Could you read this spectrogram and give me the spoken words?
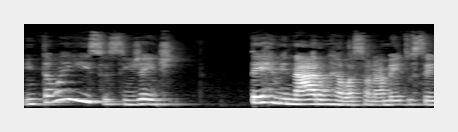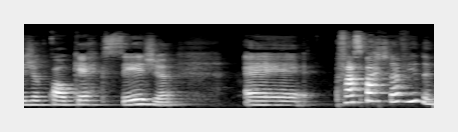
Então é isso, assim, gente. Terminar um relacionamento, seja qualquer que seja, é, faz parte da vida.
